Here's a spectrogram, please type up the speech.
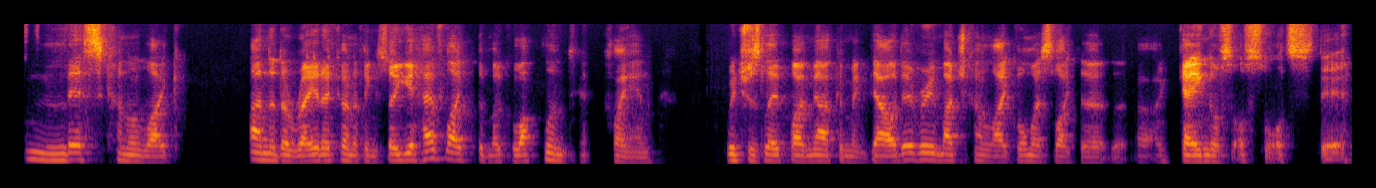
less kind of like under the radar kind of thing. So you have like the McLaughlin clan, which was led by Malcolm McDowell. They're very much kind of like almost like a, a gang of, of, sorts there.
